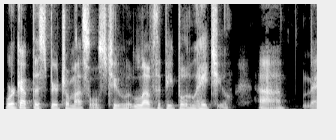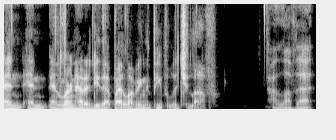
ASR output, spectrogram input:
Work up the spiritual muscles to love the people who hate you. Uh, and and and learn how to do that by loving the people that you love. I love that.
